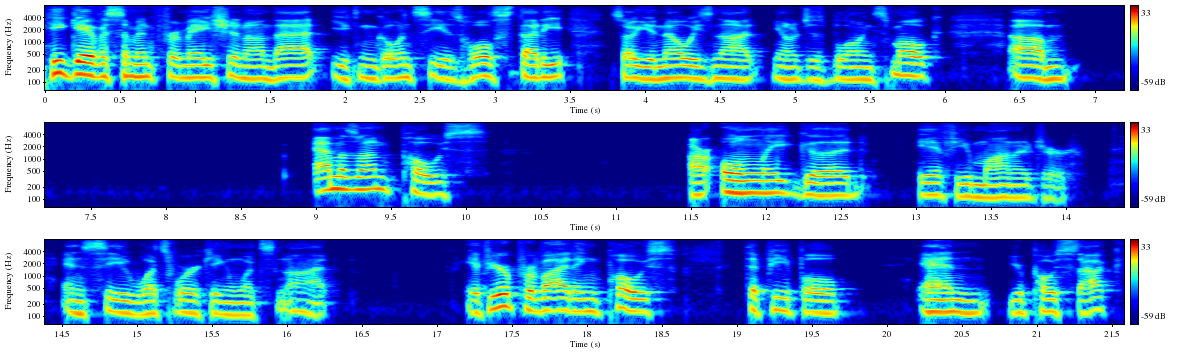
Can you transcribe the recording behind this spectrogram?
he gave us some information on that. You can go and see his whole study, so you know he's not, you know, just blowing smoke. Um, Amazon posts are only good if you monitor and see what's working and what's not. If you're providing posts to people and your posts suck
